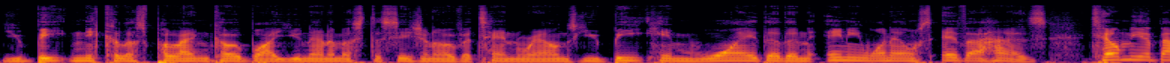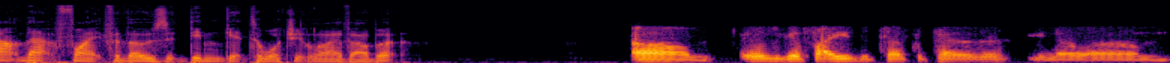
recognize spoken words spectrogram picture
You beat Nicholas Polanco by unanimous decision over ten rounds. You beat him wider than anyone else ever has. Tell me about that fight for those that didn't get to watch it live, Albert. Um, it was a good fight. He's a tough competitor. You know, um,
